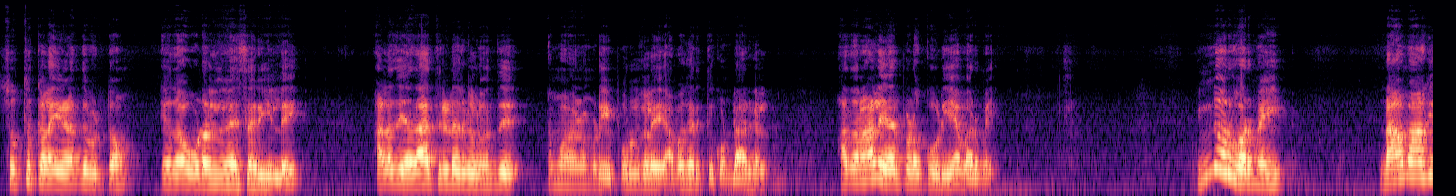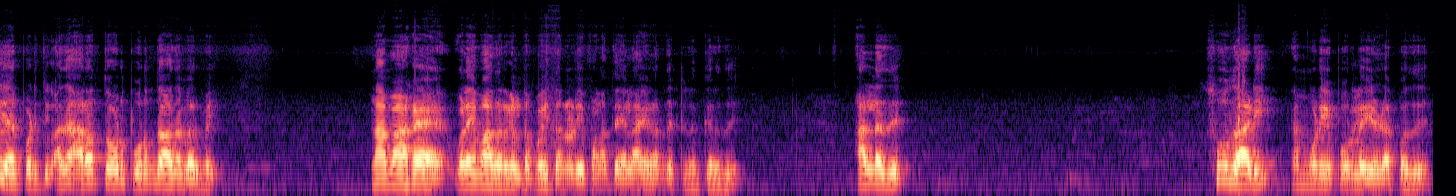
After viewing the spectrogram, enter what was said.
சொத்துக்களை இழந்து விட்டோம். ஏதோ உடல்நிலை சரியில்லை. அல்லது ஏதாவது திருடர்கள் வந்து நம்ம நம்முடைய பொருள்களை அபகரித்து கொண்டார்கள். அதனால் ஏற்படக்கூடிய வறுமை. இன்னொரு வறுமை நாம ஏற்படுத்தி அது அறத்தோடு பொருந்தாத வறுமை. நாம விலை மாதர்கள்ட்ட போய் தன்னுடைய பணத்தை எல்லாம் இழந்துட்டு நிற்கிறது. அல்லது சூதாடி நம்முடைய பொருளை இழப்பது.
